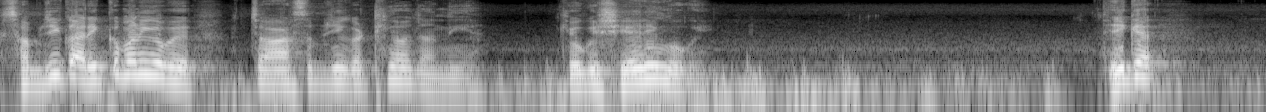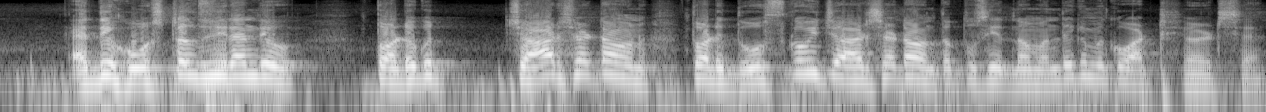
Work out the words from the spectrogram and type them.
ਸਬਜ਼ੀ ਘਰ ਇੱਕ ਬਣੀ ਹੋਵੇ, ਚਾਰ ਸਬਜ਼ੀਆਂ ਇਕੱਠੀਆਂ ਹੋ ਜਾਂਦੀਆਂ, ਕਿਉਂਕਿ ਸ਼ੇਅਰਿੰਗ ਹੋ ਗਈ। ਠੀਕ ਹੈ? ਐਦੇ ਹੋਸਟਲ ਤੁਸੀਂ ਰਹਿੰਦੇ ਹੋ, ਤੁਹਾਡੇ ਕੋਲ ਚਾਰ ਸ਼ਰਟਾਂ ਹੋਣ, ਤੁਹਾਡੇ ਦੋਸਤ ਕੋਲ ਵੀ ਚਾਰ ਸ਼ਰਟਾਂ ਹੋਣ, ਤਾਂ ਤੁਸੀਂ ਇਦਾਂ ਮੰਨਦੇ ਕਿ ਮੇਰੇ ਕੋਲ 8 ਸ਼ਰਟਸ ਹੈ।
